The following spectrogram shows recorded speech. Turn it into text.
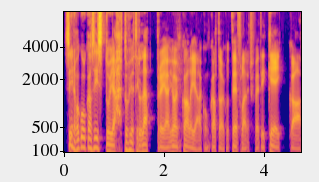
Siinä mä kuulkaas istuin ja tuijotin läppäriä ja join kaljaa, kun katsoin, kun Teflarit veti keikkaa.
